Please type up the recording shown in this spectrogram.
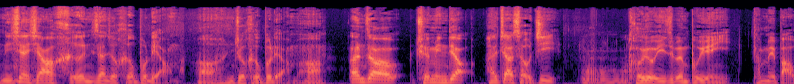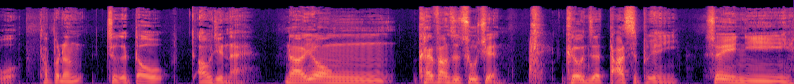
你现在想要和，你这样就和不了嘛，啊，你就和不了嘛，啊，按照全民调还加手机，侯友谊这边不愿意，他没把握，他不能这个都凹进来。那用开放式初选，柯文哲打死不愿意，所以你，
